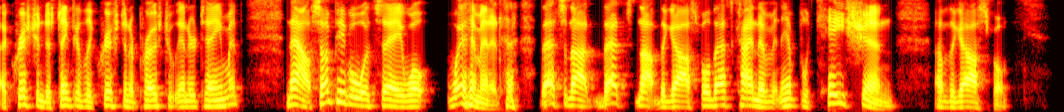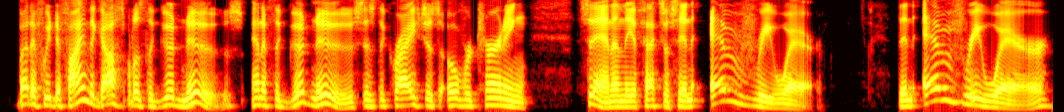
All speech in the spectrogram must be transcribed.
a Christian, distinctively Christian approach to entertainment. Now, some people would say, well, wait a minute, that's not that's not the gospel. That's kind of an implication of the gospel. But if we define the gospel as the good news, and if the good news is that Christ is overturning sin and the effects of sin everywhere, then everywhere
